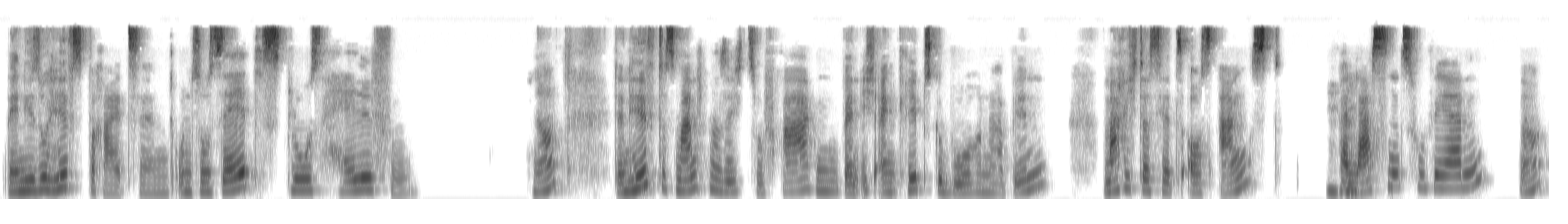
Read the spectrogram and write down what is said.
wenn die so hilfsbereit sind und so selbstlos helfen, ne, dann hilft es manchmal, sich zu fragen, wenn ich ein Krebsgeborener bin, mache ich das jetzt aus Angst, mhm. verlassen zu werden? Ne?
